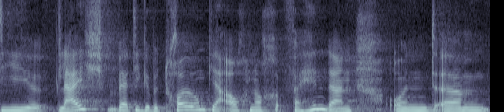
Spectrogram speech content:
die gleichwertige Betreuung ja auch noch verhindern. Und ähm,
